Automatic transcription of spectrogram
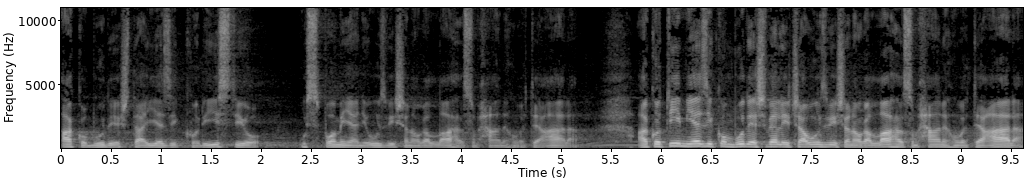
ako budeš taj jezik koristio u spominjanju uzvišenog Allaha subhanahu wa ta'ala. Ako tim jezikom budeš veliča uzvišenog Allaha subhanahu wa ta'ala,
